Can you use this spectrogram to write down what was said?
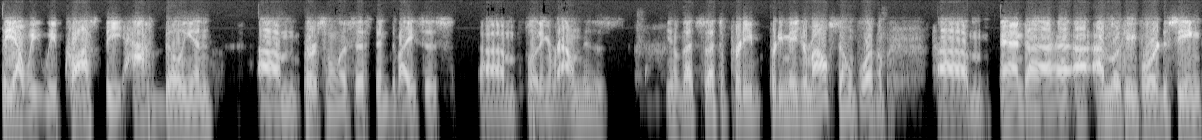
but yeah, we we've crossed the half billion um, personal assistant devices um, floating around. This is you know that's that's a pretty pretty major milestone for them. Um, and uh, I, am looking forward to seeing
